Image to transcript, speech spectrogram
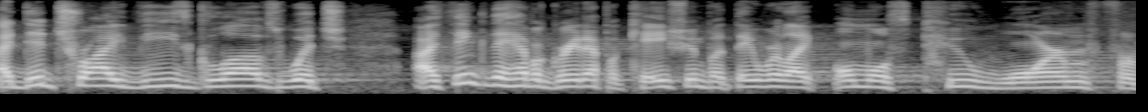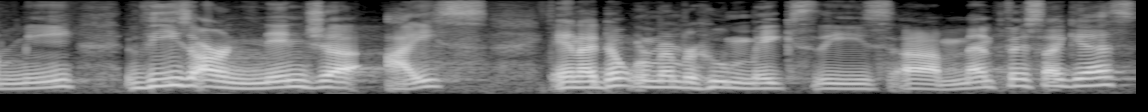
I did try these gloves, which I think they have a great application, but they were like almost too warm for me. These are Ninja Ice, and I don't remember who makes these, uh, Memphis, I guess.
